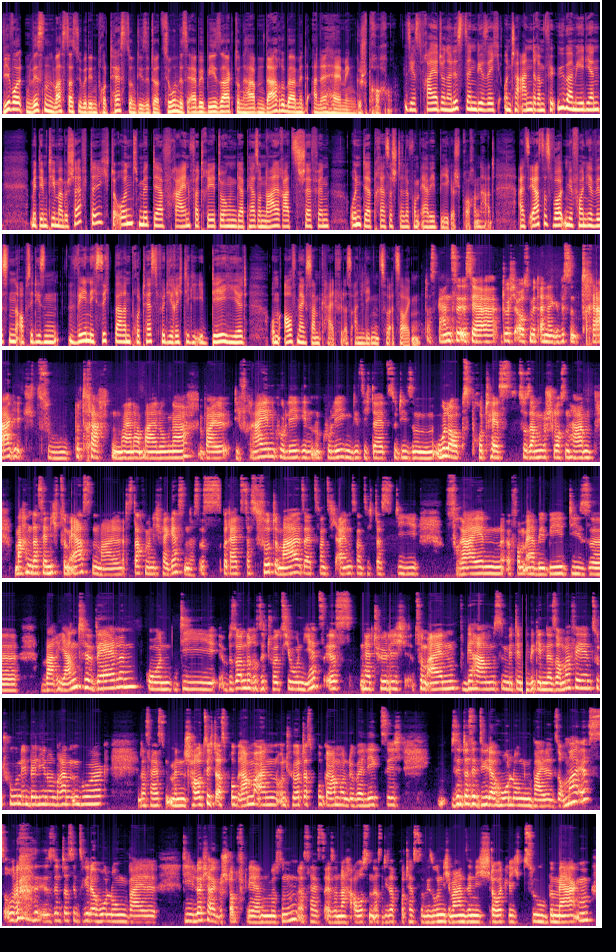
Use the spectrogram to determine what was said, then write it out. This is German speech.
Wir wollten wissen, was das über den Protest und die Situation des RBB sagt und haben darüber mit Anne Helming gesprochen. Sie ist freie Journalistin, die sich unter anderem für Übermedien mit dem Thema beschäftigt und mit der freien Vertretung der Personalratschefin und der Pressestelle vom RBB gesprochen hat. Als erstes wollten wir von ihr wissen, ob sie diesen wenig sichtbaren Protest für die richtige Idee hielt, um Aufmerksamkeit für das Anliegen zu erzeugen. Das Ganze ist ja durchaus mit einer gewissen Tragik zu betrachten, meiner Meinung nach, weil die freien Kolleginnen und Kollegen, die sich da jetzt zu diesem Urlaubsprotest zusammengeschlossen haben, machen das ja nicht zum ersten Mal. Das darf man nicht vergessen. Das ist bereits das vierte Mal seit 2021, dass die Freien vom RBB diese Variante wählen. Und die besondere Situation jetzt ist natürlich zum einen, wir haben es mit dem Beginn der Sommerferien zu tun in Berlin und Brandenburg. Brandenburg. Das heißt, man schaut sich das Programm an und hört das Programm und überlegt sich, sind das jetzt Wiederholungen, weil Sommer ist oder sind das jetzt Wiederholungen, weil die Löcher gestopft werden müssen? Das heißt also nach außen ist dieser Protest sowieso nicht wahnsinnig deutlich zu bemerken.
